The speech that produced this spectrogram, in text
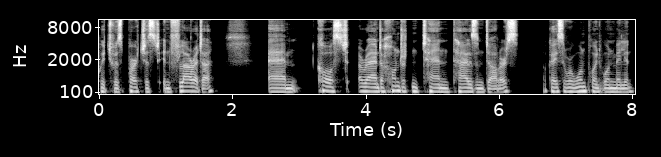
which was purchased in Florida, um, cost around $110,000. Okay, so we're 1.1 million.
